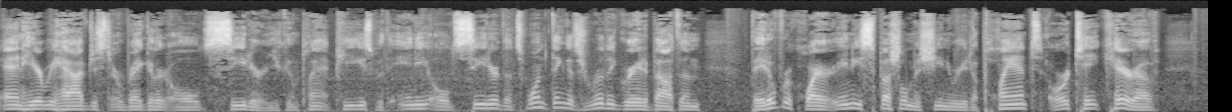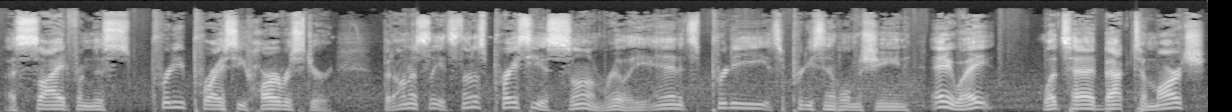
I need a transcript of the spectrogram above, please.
And here we have just a regular old seeder. You can plant peas with any old seeder. That's one thing that's really great about them. They don't require any special machinery to plant or take care of aside from this pretty pricey harvester. But honestly, it's not as pricey as some, really, and it's pretty it's a pretty simple machine. Anyway, let's head back to March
